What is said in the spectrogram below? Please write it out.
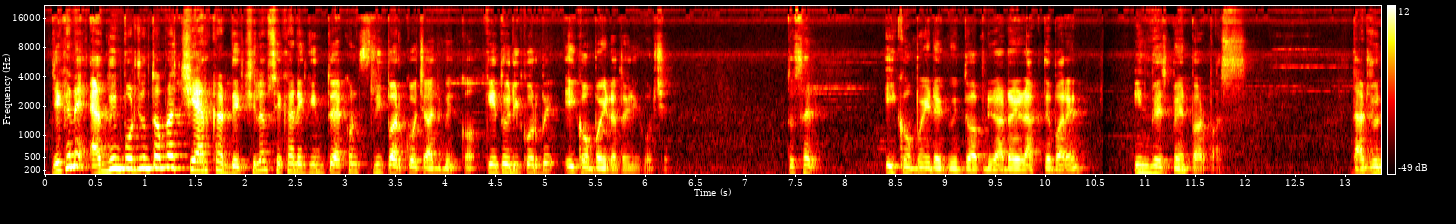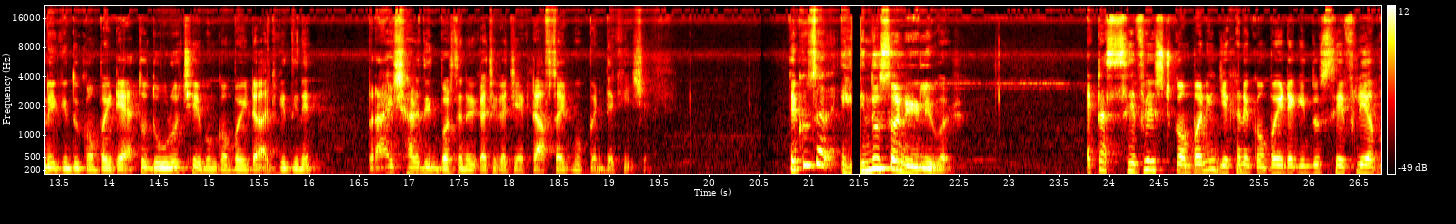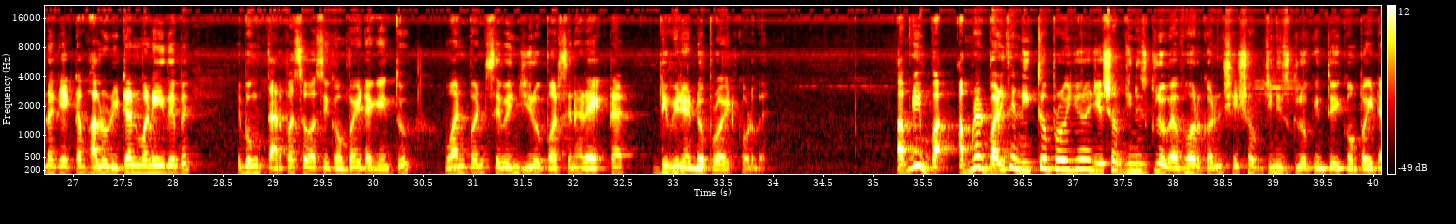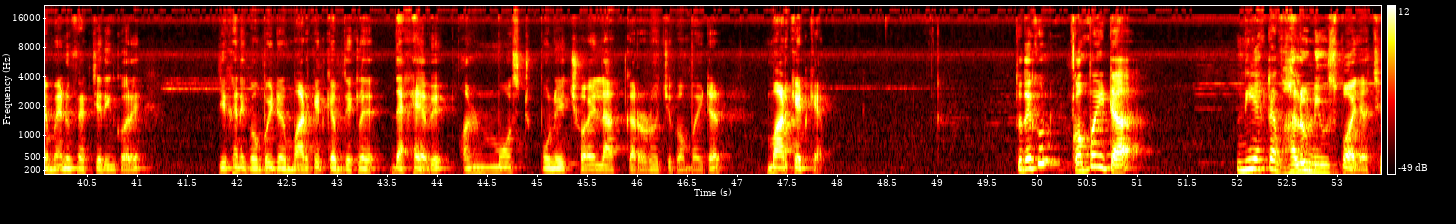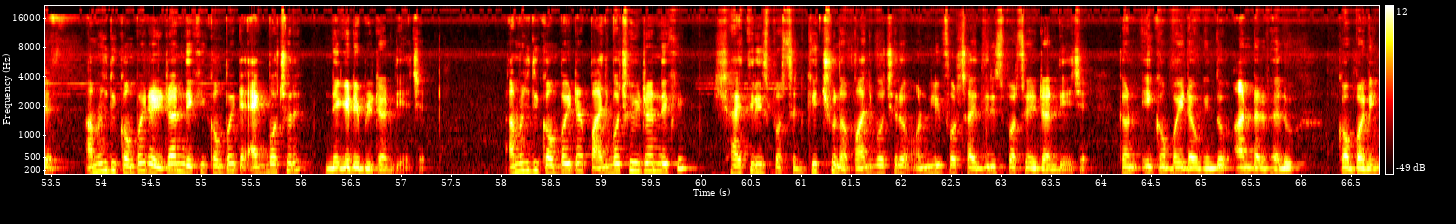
যেখানে এতদিন পর্যন্ত আমরা চেয়ার কার দেখছিলাম, সেখানে কিন্তু এখন স্লিপার কোচ আসবে। কে তৈরি করবে? এই কোম্পানিটা তৈরি করছে। তো স্যার এই কোম্পানিটা কিন্তু আপনি রাডারে রাখতে পারেন ইনভেস্টমেন্ট পারপাস তার জন্যই কিন্তু কোম্পানিটা এত দৌড়চ্ছে এবং কোম্পানিটা আজকের দিনে প্রায় সাড়ে তিন পার্সেন্টের কাছাকাছি একটা আফসাইড মুভমেন্ট দেখিয়েছে। দেখুন স্যার হিন্দুস্তান ইউনিলিভার একটা সেফেস্ট কোম্পানি যেখানে কোম্পানিটা কিন্তু সেফলি আপনাকে একটা ভালো রিটার্ন বানিয়ে দেবে। এবং তার পাশাপাশি কোম্পানিটা কিন্তু one point seven zero percent হারে একটা ডিভিডেন্ডও প্রোভাইড করবে। আপনি আপনার বাড়িতে নিত্য প্রয়োজনীয় যেসব জিনিসগুলো ব্যবহার করেন সেই সব জিনিসগুলো কিন্তু এই কোম্পানিটা ম্যানুফ্যাকচারিং করে, যেখানে কোম্পানিটার মার্কেট ক্যাপ দেখলে দেখা যাবে অলমোস্ট পৌনে ছয় লাখ কারণ হচ্ছে কোম্পানিটার মার্কেট ক্যাপ তো দেখুন কোম্পানিটা নিয়ে একটা ভালো নিউজ পাওয়া যাচ্ছে। আমরা যদি কোম্পানিটার রিটার্ন দেখি কোম্পানিটা এক বছরে নেগেটিভ রিটার্ন দিয়েছে। আমরা যদি কোম্পানিটার পাঁচ বছর রিটার্ন দেখি সাঁত্রিশ পার্সেন্ট কিচ্ছু না, পাঁচ বছরে অনলি ফর সাঁত্রিশ পার্সেন্ট রিটার্ন দিয়েছে। কারণ এই কোম্পানিটাও কিন্তু আন্ডার ভ্যালু কোম্পানি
